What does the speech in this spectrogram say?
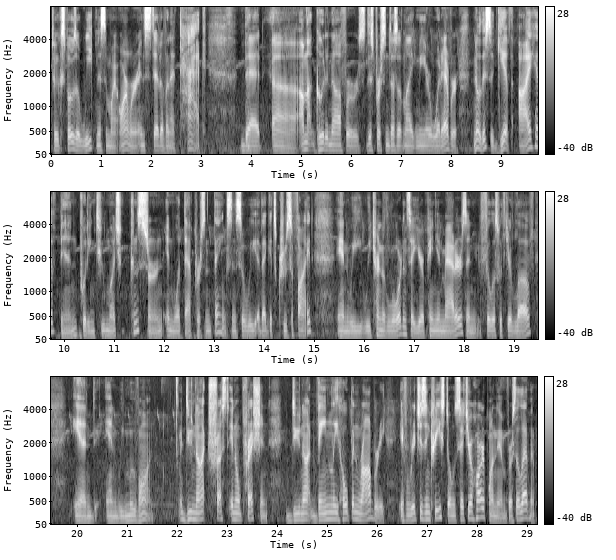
to expose a weakness in my armor instead of an attack, that uh, I'm not good enough or this person doesn't like me or whatever. No, this is a gift. I have been putting too much concern in what that person thinks, and so we that gets crucified, and we we turn to the Lord and say, "Your opinion matters," and fill us with your love, and and we move on. Do not trust in oppression. Do not vainly hope in robbery. If riches increase, don't set your heart upon them. Verse 11.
